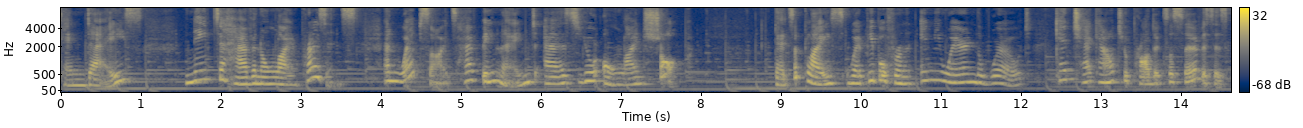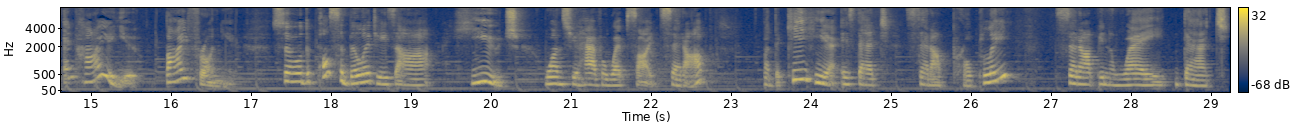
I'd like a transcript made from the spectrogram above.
10 days, need to have an online presence, and websites have been named as your online shop. That's a place where people from anywhere in the world can check out your products or services and hire you, buy from you. So the possibilities are huge once you have a website set up. But the key here is that set up properly, set up in a way that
